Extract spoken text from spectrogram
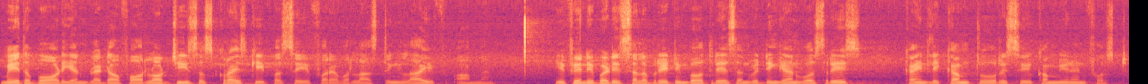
May the body and blood of our Lord Jesus Christ keep us safe for everlasting life. Amen. If anybody is celebrating birthdays and wedding anniversaries, kindly come to receive communion first.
